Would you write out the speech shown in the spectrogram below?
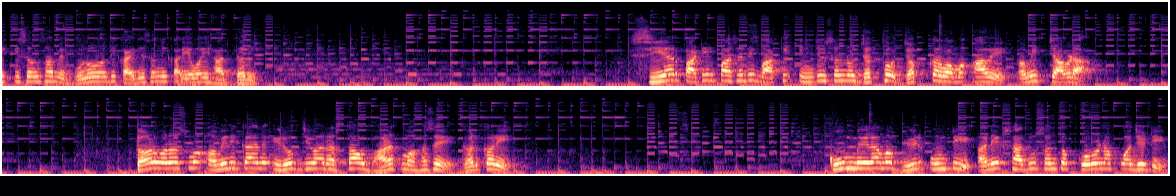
એક કિસમ સામે ગુનો નોંધી કાયદેસરની કાર્યવાહી હાથ ધરી. સીઆર પાટીલ પાસેથી બાકી ઇન્જેક્શનનો જથ્થો જપ્ત કરવામાં આવે. અમિત ચાવડા ત્રણ વર્ષમાં અમેરિકા અને યુરોપ જેવા રસ્તાઓ ભારતમાં હશે, ગડકરી. કુંભ મેળામાં ભીડ ઉમટી, અનેક સાધુ સંતો કોરોના પોઝિટિવ.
